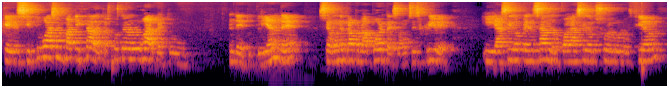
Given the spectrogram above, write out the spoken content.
Que si tú has empatizado y te has puesto en el lugar de tu, de tu cliente, según entra por la puerta y según se inscribe, y has ido pensando cuál ha sido su evolución,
